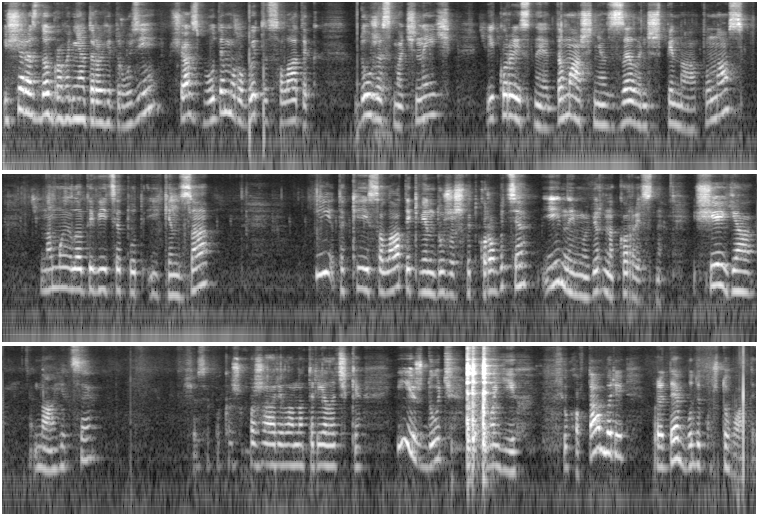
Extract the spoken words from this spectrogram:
І ще раз доброго дня, дорогі друзі. Зараз будемо робити салатик дуже смачний і корисний. Домашня зелень шпінат у нас намила, дивіться, тут і кінза. І такий салатик, він дуже швидко робиться і неймовірно корисний. Ще я нагідці, зараз я покажу, пожарила на тарілочці. І ждуть моїх. Ксюха в таборі прийде, буде куштувати.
